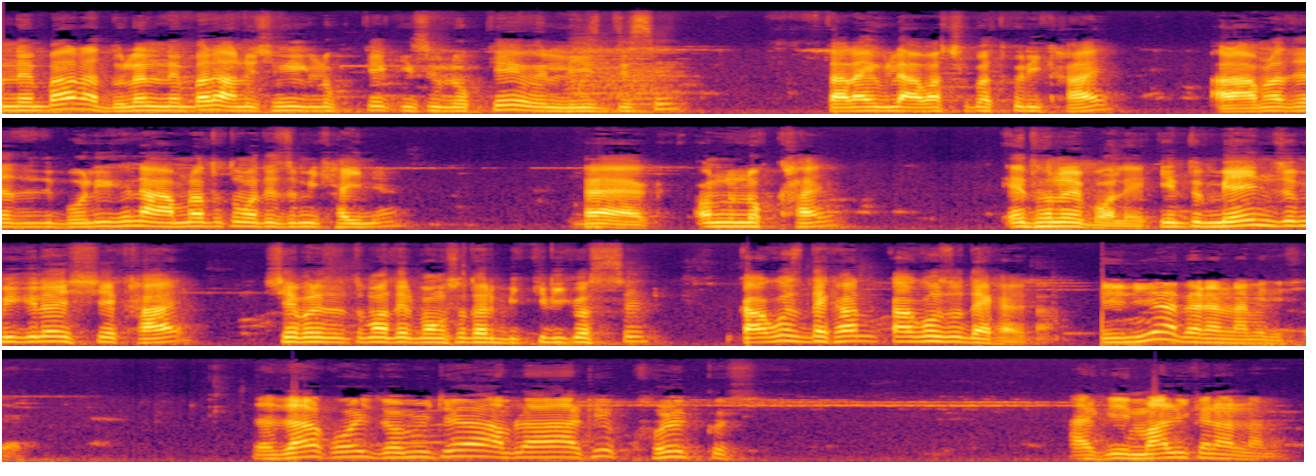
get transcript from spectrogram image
নেম্বার আর দুলাল নেম্বারে আনুষঙ্গিক লোককে, কিছু লোককে ওই লিজ দিছে। তারা এগুলো আবাদ সুবাদ করি খায়। আর আমরা যা যদি বলি না, আমরা তো তোমাদের জমি খাই না। হ্যাঁ অন্য লোক খায়। এ ধরনের বলে। কিন্তু মেইন জমিগুলো সে খায়। সে বলে যে তোমাদের বংশধর বিক্রি করছে। কাগজ দেখান, কাগজও দেখায় না। নিয়ে বেড়ার নামে দিছে। যাক, ওই জমিটা আমরা আর কি খরিদ করছি। আর কি মালিকানার নামে।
